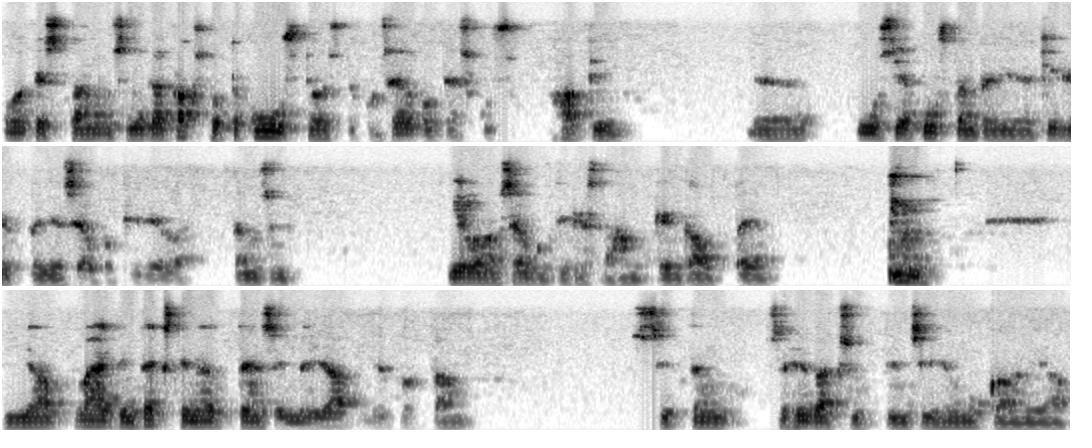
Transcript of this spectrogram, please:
oikeastaan sillä 2016, kun Selkokeskus haki uusia kustantajia ja kirjoittajia selkokirjoilla tämmöisen Iloa selkokirjasta hankkeen kautta. Ja, ja lähetin tekstinäytteen sinne ja, ja tota, sitten se hyväksyttiin siihen mukaan ja,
